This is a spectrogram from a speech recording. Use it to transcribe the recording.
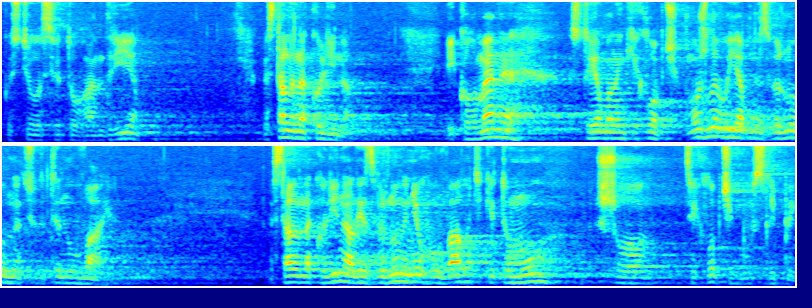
костюла святого Андрія, ми стали на коліна. І коло мене стояв маленький хлопчик. Можливо, я б не звернув на цю дитину уваги. Стали на коліна, але я звернув на нього увагу тільки тому, що цей хлопчик був сліпий.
